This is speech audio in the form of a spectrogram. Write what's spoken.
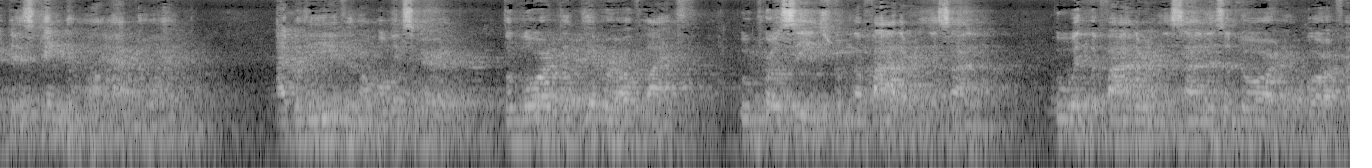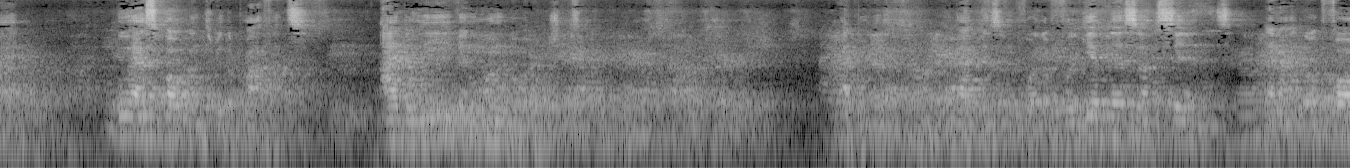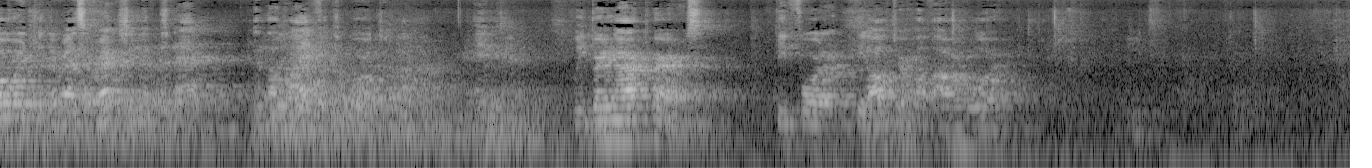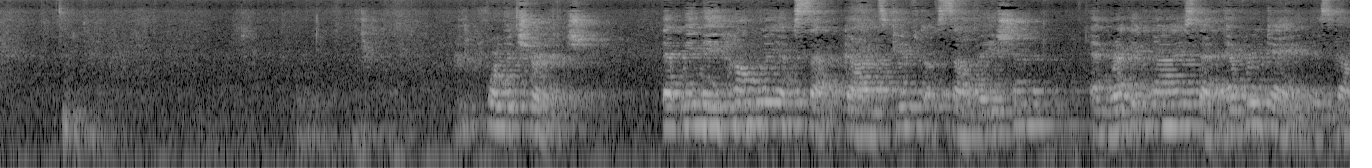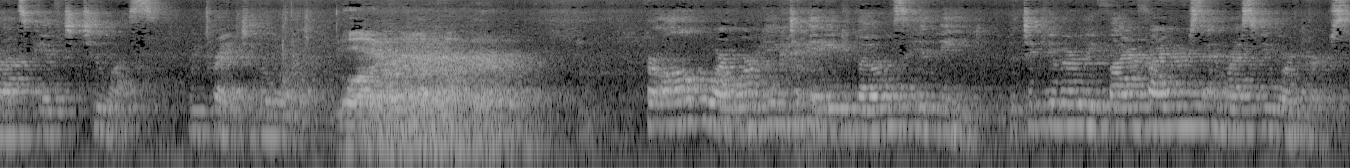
and his kingdom will have no end. I believe in the Holy Spirit, the Lord, the giver of life, who proceeds from the Father and the Son, who with the Father and the Son is adored and glorified, who has spoken through the prophets. I believe in one Lord Jesus. I believe in baptism for the forgiveness of sins, and I look forward to the resurrection of the dead and the life of the world to come. Amen. We bring our prayers before the altar of our Lord. For the church, that we may humbly accept God's gift of salvation and recognize that every day is God's gift to us. We pray to the Lord. Lord, For all who are working to aid those in need, particularly firefighters and rescue workers,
